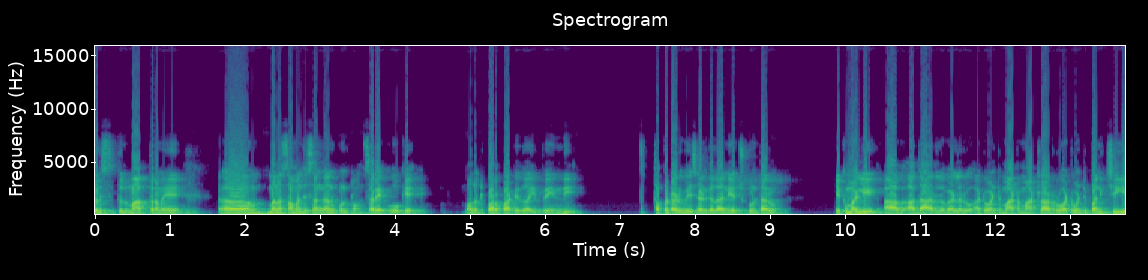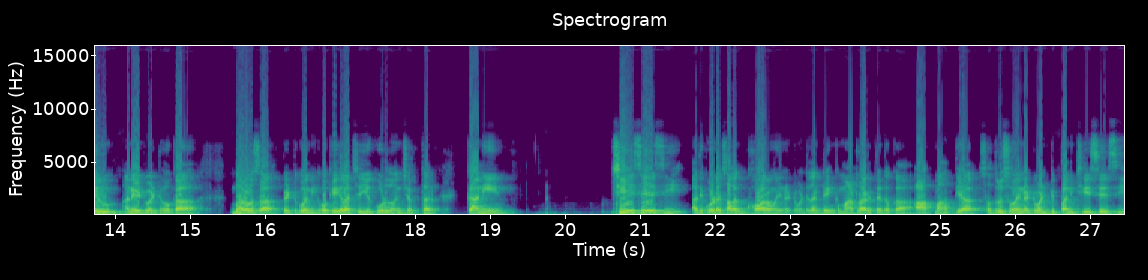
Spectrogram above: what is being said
పరిస్థితులు మాత్రమే మన మనం సమంజసంగా అనుకుంటాం. సరే ఓకే. మొదటి పొరపాటు ఏదో అయిపోయింది. తప్పటడుగు వేశాడు కదా నేర్చుకుంటారు. ఇక మళ్ళీ ఆ ఆ దారిలో వెళ్ళరు అటువంటి మాట మాట్లాడరు అటువంటి పని చెయ్యరు అనేటువంటి ఒక భరోసా పెట్టుకొని ఓకే ఇలా చెయ్యకూడదు అని చెప్తారు. కానీ చేసేసి అది కూడా చాలా ఘోరమైనటువంటిది. అంటే ఇంకా మాట్లాడితే అది ఒక ఆత్మహత్య సదృశమైనటువంటి పని చేసేసి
